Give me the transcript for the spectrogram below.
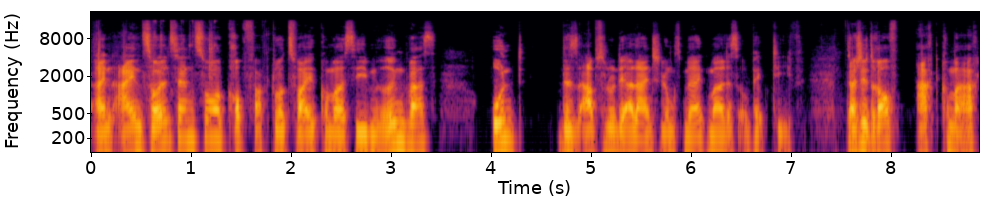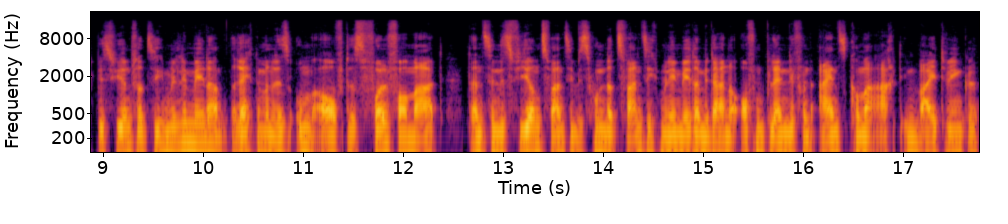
ein 1 Zoll Sensor, Kropffaktor 2,7 irgendwas und das absolute Alleinstellungsmerkmal, das Objektiv. Da steht drauf 8,8 bis 44 mm. Rechnet man das um auf das Vollformat, dann sind es 24 bis 120 mm mit einer Offenblende von 1,8 im Weitwinkel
